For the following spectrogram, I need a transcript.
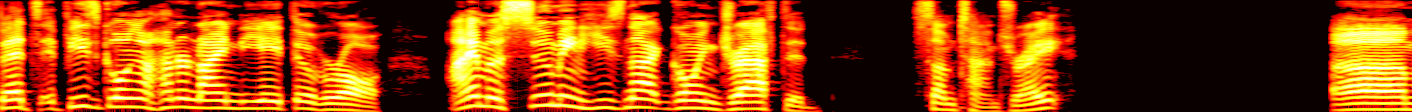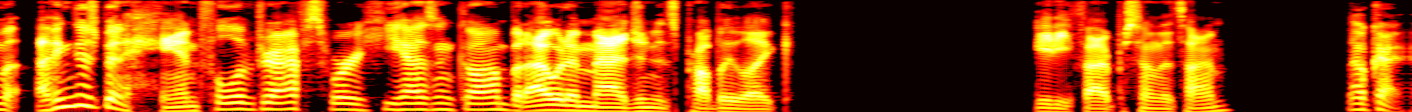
Betz, if he's going 198th overall, I'm assuming he's not going drafted sometimes, right? Um, I think there's been a handful of drafts where he hasn't gone, but I would imagine it's probably like 85% of the time. Okay.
